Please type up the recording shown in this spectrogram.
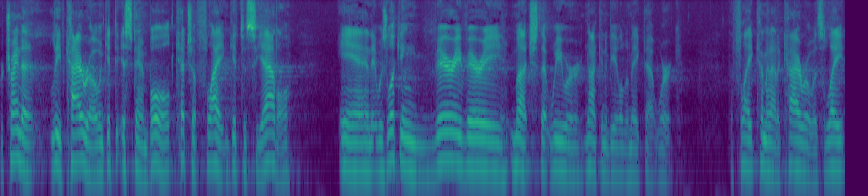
were trying to leave Cairo and get to Istanbul, catch a flight, and get to Seattle and it was looking very, very much that we were not going to be able to make that work. The flight coming out of Cairo was late.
